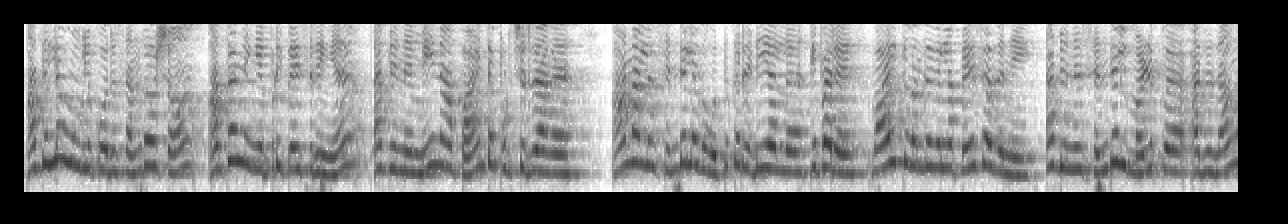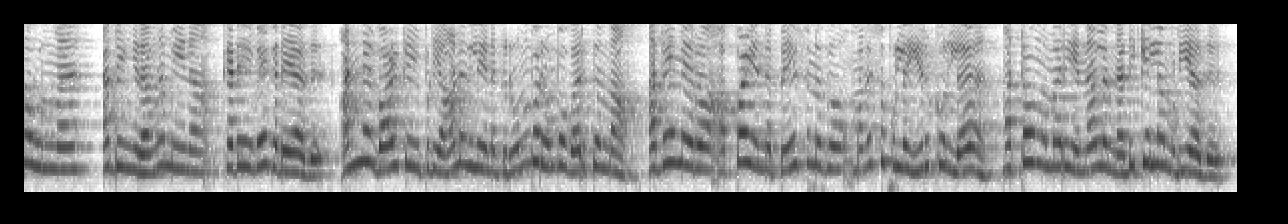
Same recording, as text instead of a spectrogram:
அதுல உங்களுக்கு ஒரு சந்தோஷம். அதான் நீங்க எப்படி பேசுறீங்க? அப்படின்னு மீனா பாயிண்ட பிடிச்சிடுறாங்க. ஆனாலும் செந்தில் அதை ஒத்துக்க ரெடியா இல்ல. இங்க பாரு வாய்க்கு வந்ததெல்லாம் பேசாத நீ. அப்படின்னு செந்தில் மழுப்ப அதுதாங்க உண்மை அப்படிங்கிறாங்க மீனா. கிடையவே கிடையாது. அண்ணன் வாழ்க்கை இப்படி ஆனதுல எனக்கு ரொம்ப ரொம்ப வருத்தம் தான் அதே நேரம் அப்பா என்ன பேசுனதும் மனசுக்குள்ள இருக்கும்ல. மத்தவங்க மாதிரி என்னால நடிக்கலாம் முடியாது.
